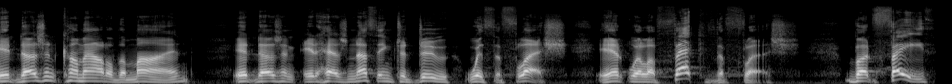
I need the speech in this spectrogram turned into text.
It doesn't come out of the mind. It doesn't, it has nothing to do with the flesh. It will affect the flesh. But faith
